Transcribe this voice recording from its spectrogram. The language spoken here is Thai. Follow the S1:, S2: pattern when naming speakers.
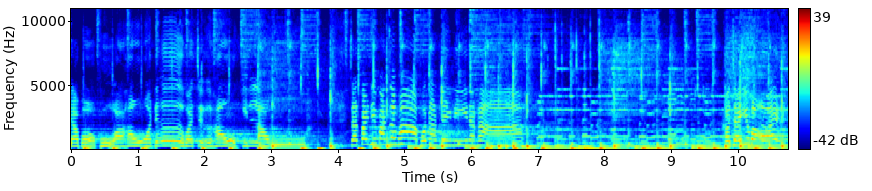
S1: อย่าบอกผัวเฮาออเดอร์ว่าเจอเฮากินเหล้าจัดไปที่มันเจ้าาผลงานเพลงนี้นะคะ เข้าใจยังบอย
